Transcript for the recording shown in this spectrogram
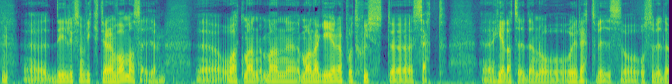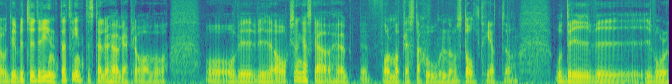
Mm. Eh, det är liksom viktigare än vad man säger. Mm. Eh, och att man, man, man agerar på ett schysst sätt. Hela tiden och, och är rättvis och, och, så vidare. Och det betyder inte att vi inte ställer höga krav och, och, och vi, vi, har också en ganska hög form av prestation och stolthet och, och driv i, i vår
